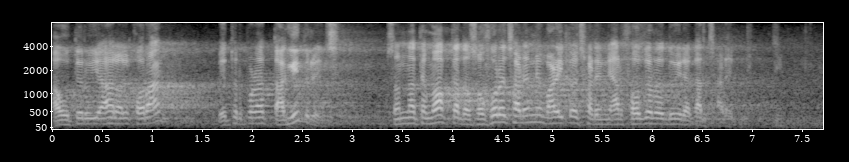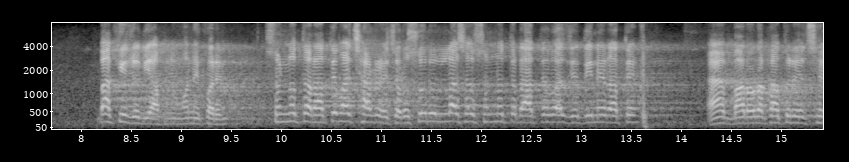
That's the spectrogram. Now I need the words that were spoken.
আউতের ইয়াহাল কোরআন বেতর পড়ার তাগিদ রয়েছে। সন্নাতে মক্কাদা সফরে ছাড়েননি, বাড়িতেও ছাড়েননি, আর ফজরে দুই রাকাত ছাড়েননি। বাকি যদি আপনি মনে করেন সুন্নত রাতে বা ছাড় রয়েছে রসুল্লাহ সুন্নত রাতে বা যে দিনে রাতে হ্যাঁ বারো রাকাত রয়েছে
